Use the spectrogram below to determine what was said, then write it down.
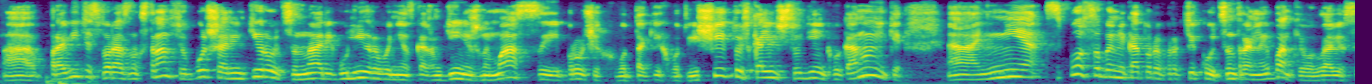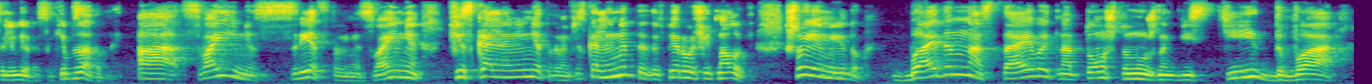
правительства разных стран все больше ориентируются на регулирование, скажем, денежной массы и прочих вот таких вот вещей, то есть количество денег в экономике, а, не способами, которые практикуют центральные банки во главе с Эльвирой Сахибзадовной, а своими средствами, своими фискальными методами. Фискальные методы – это в первую очередь налоги. Что я имею в виду? Байден настаивает на том, что нужно ввести два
